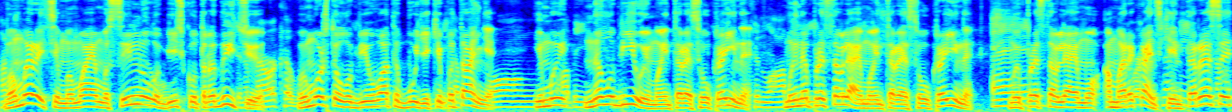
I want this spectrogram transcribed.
В Америці ми маємо сильну лобійську традицію. Ви можете лобіювати будь-які питання, і ми не лобіюємо інтереси України. Ми не представляємо інтереси України. Ми представляємо американські інтереси,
